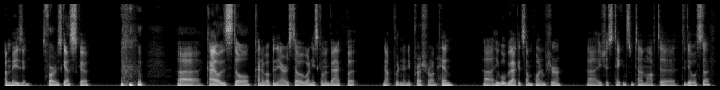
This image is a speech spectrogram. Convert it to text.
amazing as far as guests go. uh, Kyle is still kind of up in the air as to when he's coming back, but not putting any pressure on him. Uh, he will be back at some point, I'm sure. Uh, he's just taking some time off to to deal with stuff,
